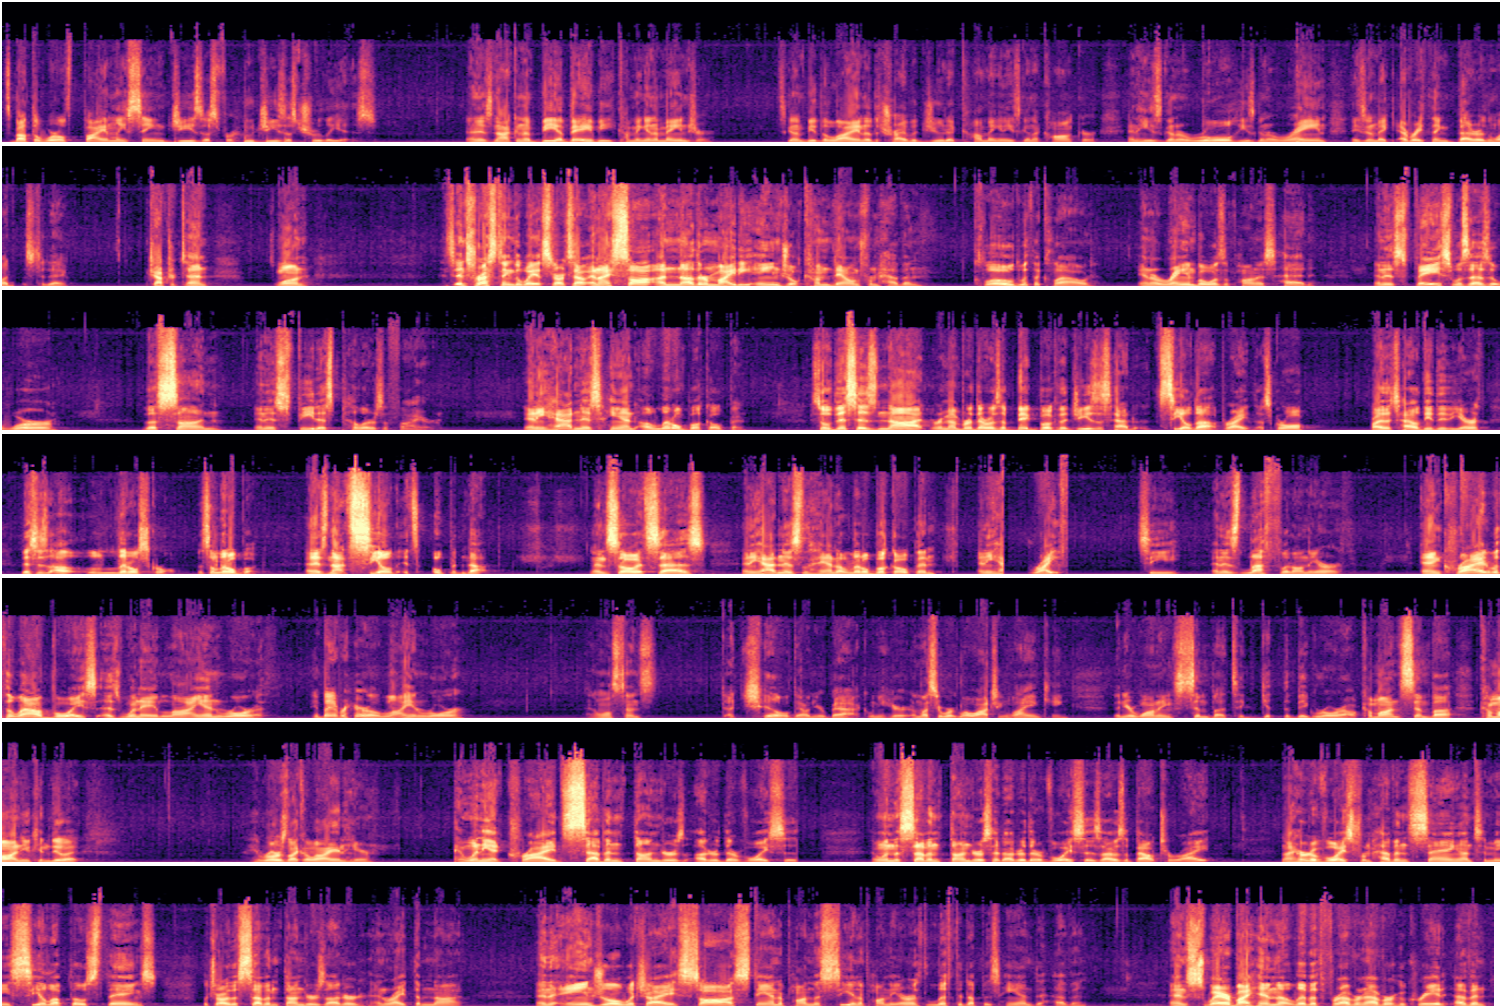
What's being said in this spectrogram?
It's about the world finally seeing Jesus for who Jesus truly is. And it's not going to be a baby coming in a manger. It's going to be the lion of the tribe of Judah coming, and he's going to conquer, and he's going to rule, he's going to reign, and he's going to make everything better than what it is today. Chapter 10, 1. It's interesting the way it starts out. And I saw another mighty angel come down from heaven, clothed with a cloud, and a rainbow was upon his head, and his face was as it were the sun, and his feet as pillars of fire. And he had in his hand a little book open so this is not, remember, there was a big book that Jesus had sealed up, right? A scroll, probably the title deed of the earth. This is a little scroll. It's a little book. And it's not sealed, it's opened up. And so it says, and he had in his hand a little book open, and he had his right foot sea and his left foot on the earth, and cried with a loud voice as when a lion roareth. Anybody ever hear a lion roar? It almost sends a chill down your back when you hear it. Unless you're watching Lion King, then you're wanting Simba to get the big roar out. Come on, Simba. Come on, you can do it. He roars like a lion here. And when he had cried, seven thunders uttered their voices. And when the seven thunders had uttered their voices, I was about to write. And I heard a voice from heaven saying unto me, Seal up those things which are the seven thunders uttered, and write them not. And the angel which I saw stand upon the sea and upon the earth lifted up his hand to heaven, and swear by him that liveth forever and ever, who created heaven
